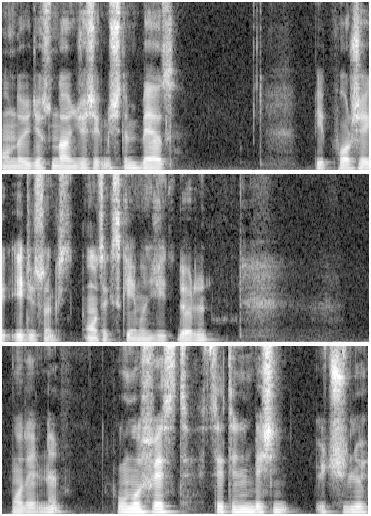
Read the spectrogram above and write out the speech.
Onu da videosunu daha önce çekmiştim. Beyaz bir Porsche 718 Cayman GT4'ün modelini. Humble setinin 5. üçlü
